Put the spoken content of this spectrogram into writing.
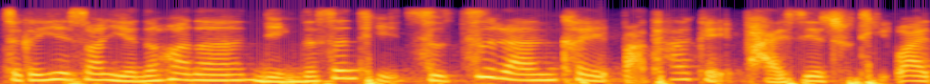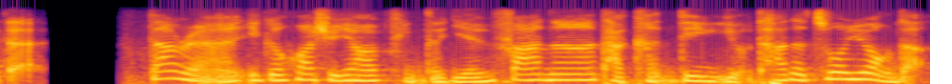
这个叶酸盐的话呢，您的身体是自然可以把它给排泄出体外的。当然，一个化学药品的研发呢，它肯定有它的作用的。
